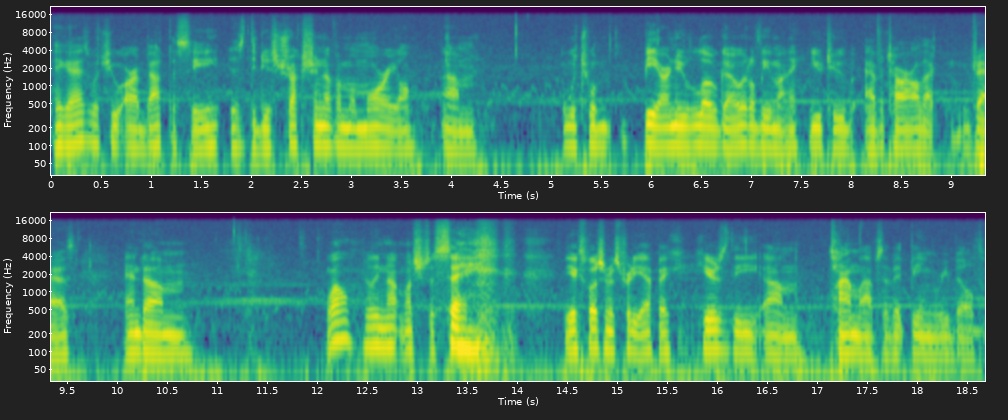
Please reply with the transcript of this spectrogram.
Hey guys, what you are about to see is the destruction of a memorial, um, which will be our new logo. It'll be my YouTube avatar, all that jazz. And, um, well, really not much to say. the explosion was pretty epic. Here's the, um, time-lapse of it being rebuilt.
